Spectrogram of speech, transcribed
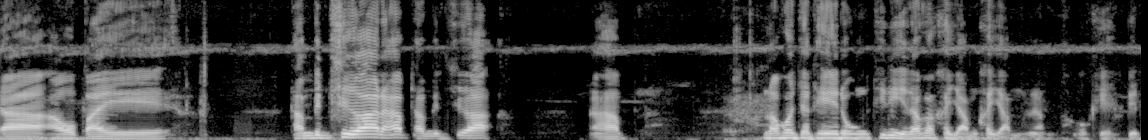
จะเอาไปทำเป็นเชื้อนะครับทำเป็นเชื้อนะครับ เราก็จะเทลงที่นี่แล้วก็ขยำขยำนะครับโอเค ปิด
